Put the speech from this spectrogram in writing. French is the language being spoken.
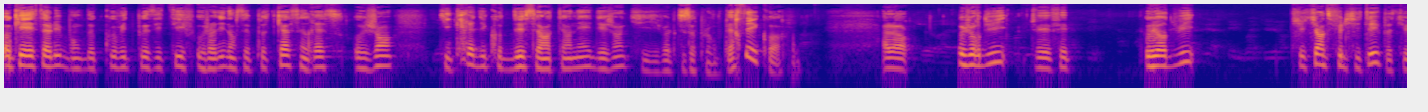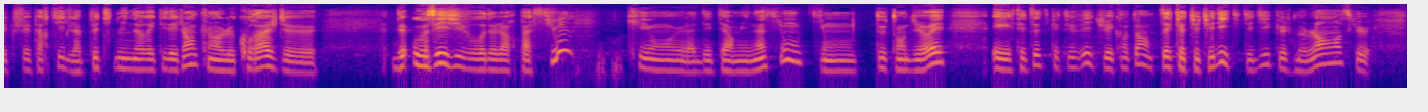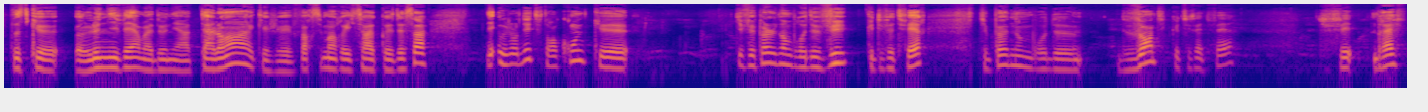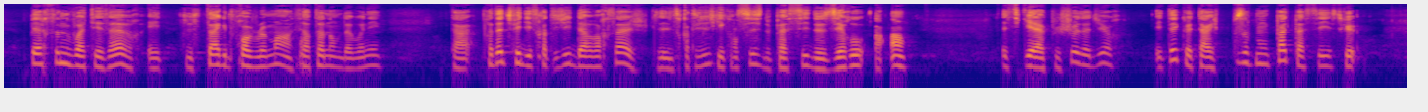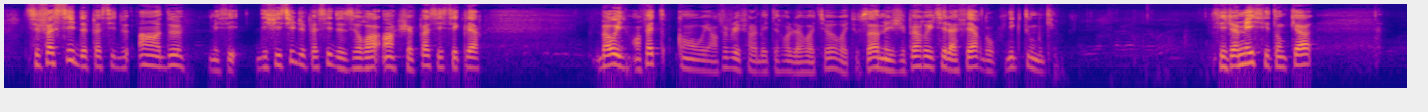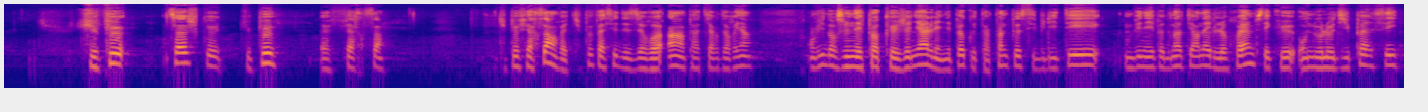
Ok, salut, bon, de Covid positif. Aujourd'hui, dans ce podcast, s'adresse aux gens qui créent du contenu sur Internet, des gens qui veulent tout simplement percer, quoi. Alors, aujourd'hui, tu fait, aujourd'hui, je tiens à te féliciter parce que tu fais partie de la petite minorité des gens qui ont le courage de, de oser vivre de leur passion, qui ont eu la détermination, qui ont tout enduré. Et c'est peut-être que tu vis, tu es content. Peut-être que tu te dis, tu te dis que je me lance, que parce que euh, l'univers m'a donné un talent et que je vais forcément réussir à cause de ça. Et aujourd'hui, tu te rends compte que tu fais pas le nombre de vues que tu te faire, tu fais pas le nombre de, ventes que tu te faire. Tu fais, bref, personne voit tes œuvres et tu stagnes probablement un certain nombre d'abonnés. T'as peut-être fait des stratégies. C'est une stratégie qui consiste de passer de 0 à 1. Et ce qui est la plus chose à dire, était que t'arrives tout simplement pas de passer, parce que c'est facile de passer de 1 à 2, mais c'est difficile de passer de 0 à 1. Je sais pas si c'est clair. Bah oui, en fait, quand, oui, en fait, je voulais faire la métaphore de la voiture et tout ça, mais j'ai pas réussi à la faire, donc nique tout. Si jamais c'est ton cas, tu peux, sache que tu peux euh, faire ça. Tu peux faire ça, en fait. Tu peux passer de 0 à 1 à partir de rien. On vit dans une époque géniale, une époque où tu as plein de possibilités, on vit une époque d'internet. Le problème, c'est que on nous le dit pas assez.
